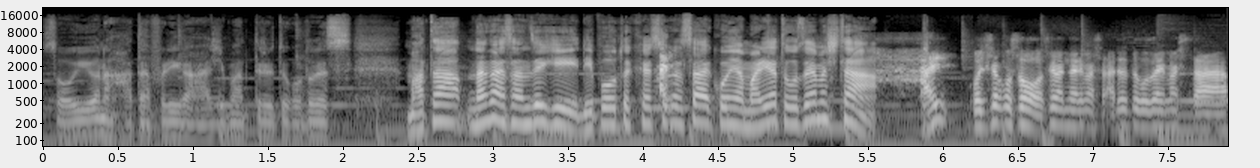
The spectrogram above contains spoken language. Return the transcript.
そういうような旗振りが始まっているということです。また長屋さんぜひリポート聞かせてください、はい、今夜もありがとうございました。はいこちらこそお世話になりました。ありがとうございました。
